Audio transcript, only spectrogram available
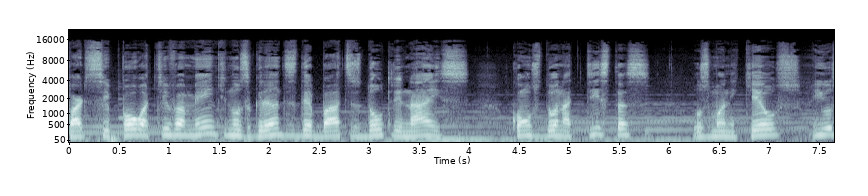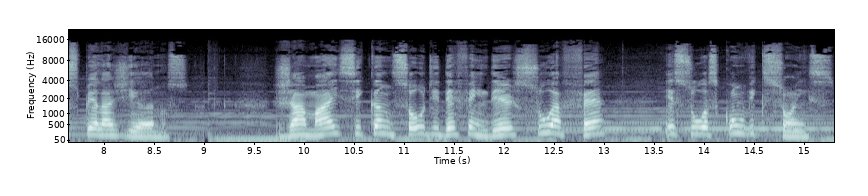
Participou ativamente nos grandes debates doutrinais com os donatistas, os maniqueus e os pelagianos. Jamais se cansou de defender sua fé e suas convicções.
